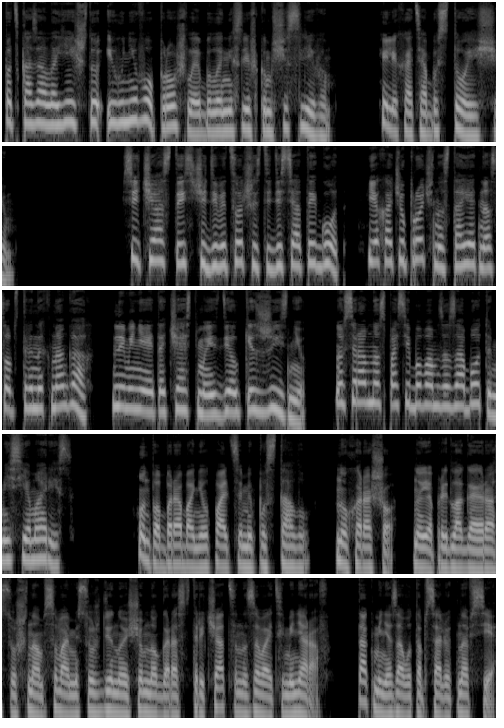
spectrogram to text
подсказало ей, что и у него прошлое было не слишком счастливым. Или хотя бы стоящим. «Сейчас 1960 год. Я хочу прочно стоять на собственных ногах. Для меня это часть моей сделки с жизнью. Но все равно спасибо вам за заботу, месье Марис». Он побарабанил пальцами по столу. «Ну хорошо, но я предлагаю, раз уж нам с вами суждено еще много раз встречаться, называйте меня Раф. Так меня зовут абсолютно все».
